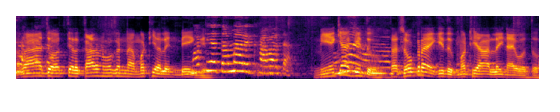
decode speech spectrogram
હવે આ જો અત્યારે કારણ વગરના મઠિયા લઈને બે ગયા તમારે ખાવાતા. મેં ક્યાં કીધું? તાર છોકરાએ કીધું કે મઠિયા આ લઈને આવ્યો હતો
